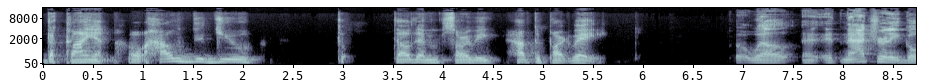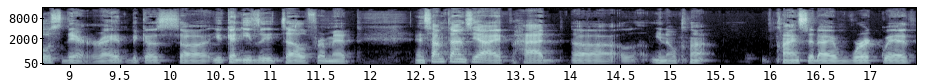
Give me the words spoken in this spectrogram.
the client? Or how did you tell them sorry we have to part way uh, well it naturally goes there right because uh, you can easily tell from it and sometimes yeah i've had uh, you know cl- clients that i work with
